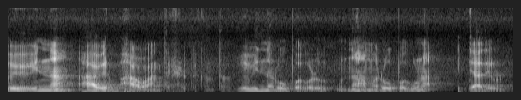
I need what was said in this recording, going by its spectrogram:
ವಿಭಿನ್ನ ಆವಿರ್ಭಾವ ಅಂತ ಹೇಳ್ತಕ್ಕಂಥದ್ದು. ವಿಭಿನ್ನ ರೂಪಗಳು, ನಾಮರೂಪ, ಗುಣ ಇತ್ಯಾದಿಗಳು.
